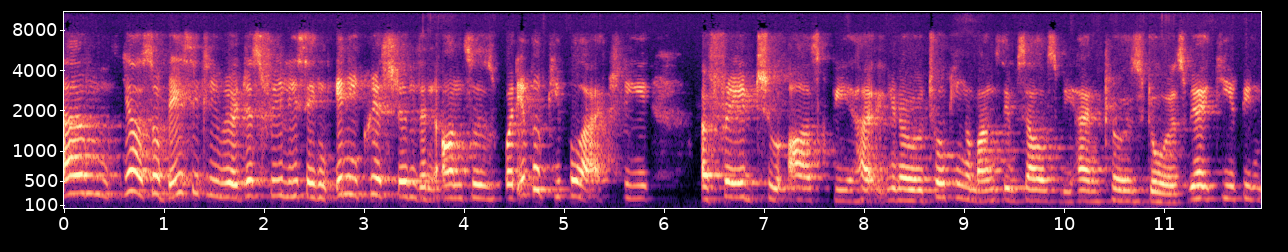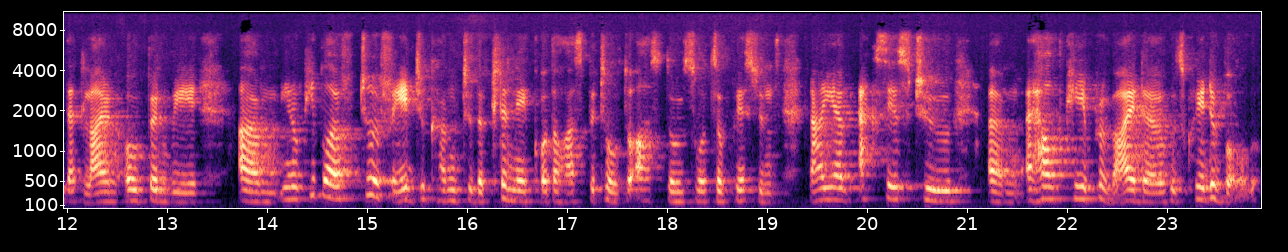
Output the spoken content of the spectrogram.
Um, yeah, so basically, we're just really saying any questions and answers, whatever people are actually afraid to ask behind, you know, talking amongst themselves behind closed doors. We are keeping that line open. We, um, you know, people are too afraid to come to the clinic or the hospital to ask those sorts of questions. Now you have access to um, a healthcare provider who's credible,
